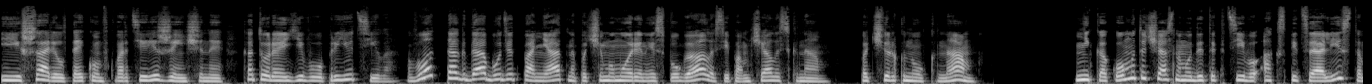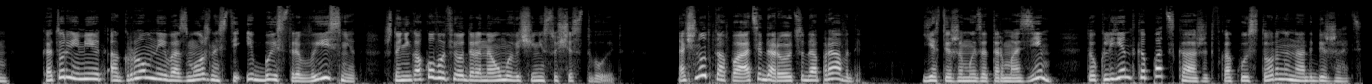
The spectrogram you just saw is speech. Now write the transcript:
и шарил тайком в квартире женщины, которая его приютила, вот тогда будет понятно, почему Морина испугалась и помчалась к нам. Подчеркну, к нам. Не к какому-то частному детективу, а к специалистам, которые имеют огромные возможности и быстро выяснят, что никакого Федора Наумовича не существует. Начнут копать и дороются до правды. Если же мы затормозим, то клиентка подскажет, в какую сторону надо бежать.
